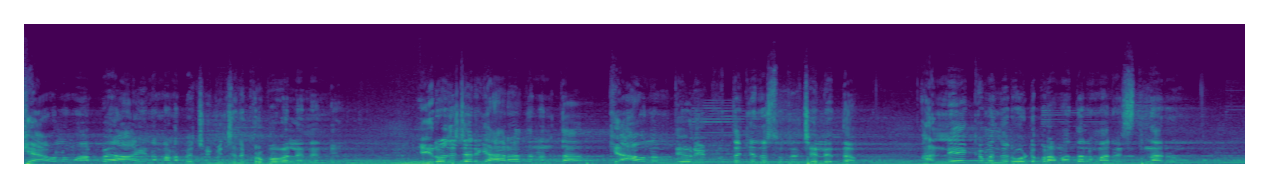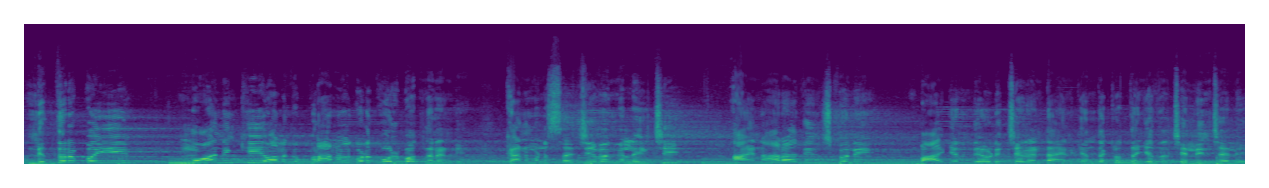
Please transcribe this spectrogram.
కేవలం ఆపై ఆయన మనపై చూపించిన కృప వల్లేనండి. ఈరోజు జరిగే ఆరాధన అంతా కేవలం దేవుడికి కృతజ్ఞత స్థుతులు చెల్లిద్దాం. అనేక మంది రోడ్డు ప్రమాదాలు మరణిస్తున్నారు. నిద్రపోయి మార్నింగ్కి వాళ్ళకు ప్రాణాలు కూడా కోల్పోతున్నారండి. కానీ మనం సజీవంగా లేచి ఆయన ఆరాధించుకొని భాగ్యం దేవుడు ఇచ్చాడంటే ఆయనకి ఎంత కృతజ్ఞతలు చెల్లించాలి.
